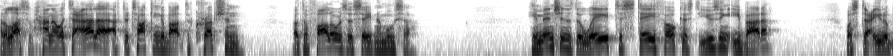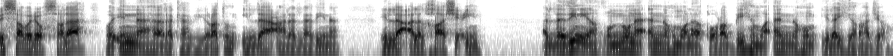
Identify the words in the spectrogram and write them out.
And Allah subhanahu wa ta'ala, after talking about the corruption of the followers of Sayyidina Musa, he mentions the way to stay focused using ibadah واستعينوا بالصبر والصلاة وإنها لكبيرة إلا على الذين إلا على الخاشعين الذين يظنون أنهم ملاقو ربهم وأنهم إليه راجعون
